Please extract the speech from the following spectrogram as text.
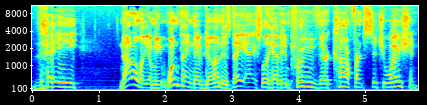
They not only, I mean, one thing they've done is they actually have improved their conference situation.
